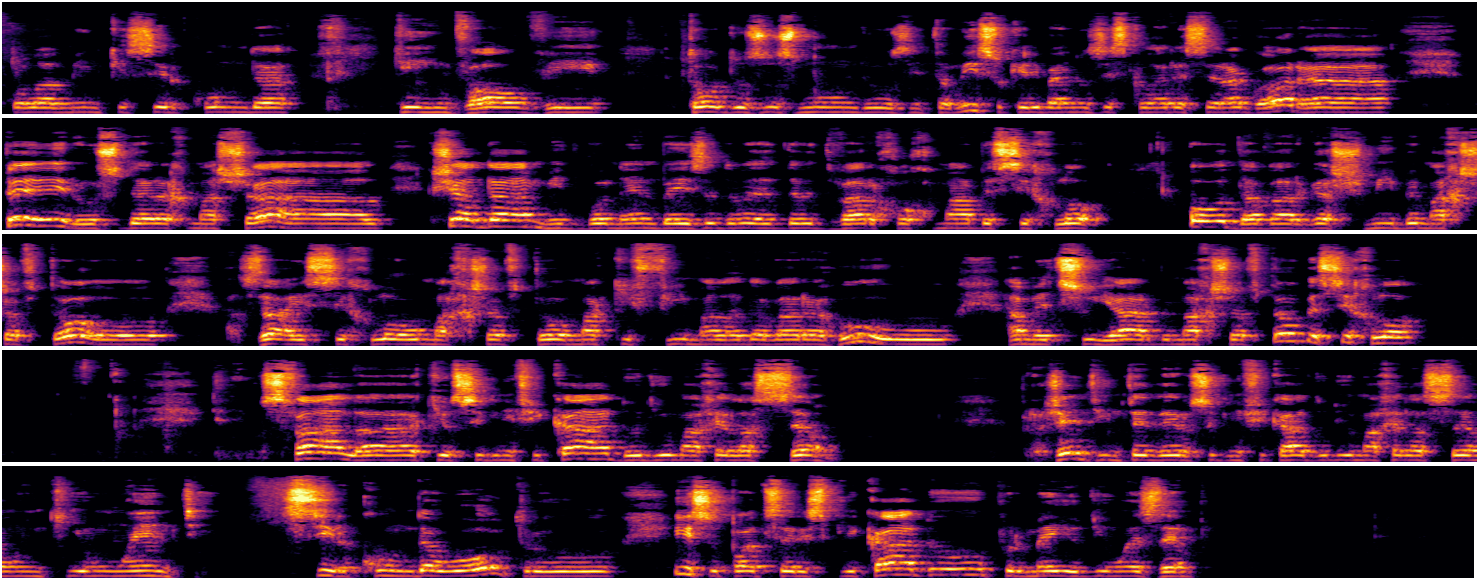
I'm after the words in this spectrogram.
Kolalmin, que circunda, que envolve todos os mundos. Então, isso que ele vai nos esclarecer agora. Perush derech mashal, כשאדם מתבונן באיזה דבר חוכמה בשכלו. או דבר גשמי במחשבתו, אזי שכלו ומחשבתו מקיפים על הדבר ההוא המצויר במחשבתו בשכלו. Ele nos fala que o significado de uma relação para a gente entender o significado de uma relação em que um ente circunda o outro, isso pode ser explicado por meio de um exemplo.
